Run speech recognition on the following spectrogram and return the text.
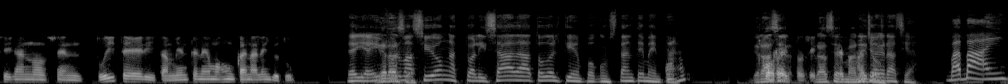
síganos en Twitter y también tenemos un canal en YouTube. Y hay Gracias. información actualizada todo el tiempo, constantemente. Ajá. Gracias, Correcto, sí. gracias, hermanito. Muchas gracias. Bye bye.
